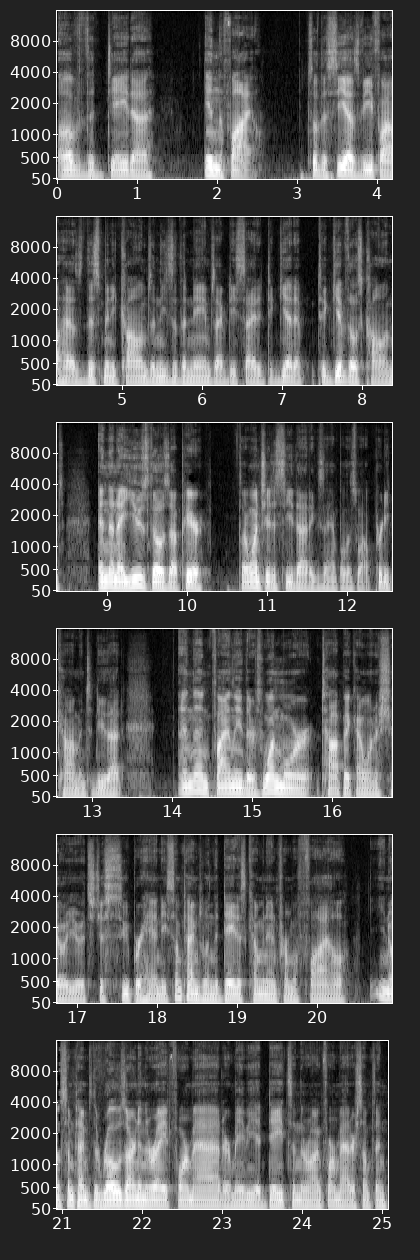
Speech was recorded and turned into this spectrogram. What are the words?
of the data in the file. So the CSV file has this many columns, and these are the names I've decided to get it to give those columns. And then I use those up here. So I want you to see that example as well. Pretty common to do that. And then finally, there's one more topic I want to show you. It's just super handy. Sometimes when the data is coming in from a file, you know, sometimes the rows aren't in the right format or maybe a date's in the wrong format or something.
